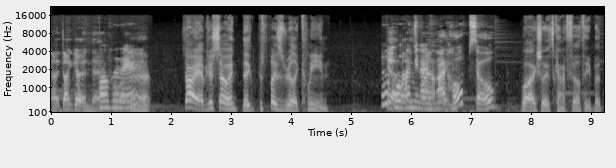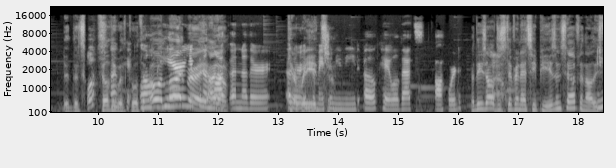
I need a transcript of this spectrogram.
No, don't go in there. Over Cory. there? Alright. Sorry, I'm just so in. This place is really clean. No, Yeah, well, no, I mean, I, I hope so. Well, actually, it's kind of filthy, but it's What? filthy with Okay, cool things. well, Oh, a here library! you can unlock another Can't other read, information so- you need. Oh, okay, well that's awkward. Are these all Wow. just different SCPs and stuff, and all these yeah,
